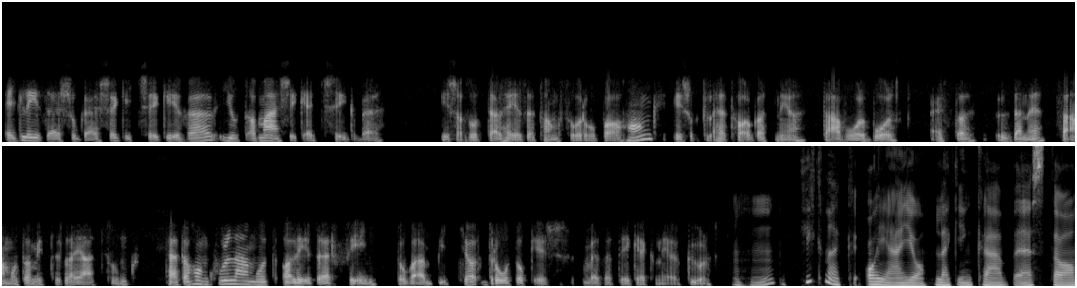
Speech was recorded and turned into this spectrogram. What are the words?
egy lézersugár segítségével jut a másik egységbe, és az ott elhelyezett hangszóróba a hang, és ott lehet hallgatni a távolból ezt a zene számot, amit lejátszunk. Tehát a hanghullámot a lézerfény továbbítja drótok és vezetékek nélkül. Uh-huh. Kiknek ajánlja leginkább ezt a,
